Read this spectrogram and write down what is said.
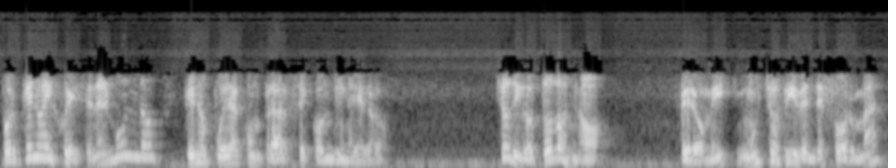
porque no hay juez en el mundo que no pueda comprarse con dinero. Yo digo, todos no, pero muchos viven de forma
